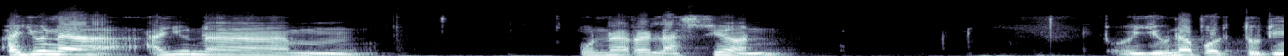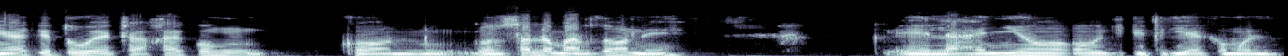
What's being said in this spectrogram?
Hay una, hay una, mm, una relación y una oportunidad que tuve de trabajar con, con Gonzalo Mardones el año, yo diría como el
